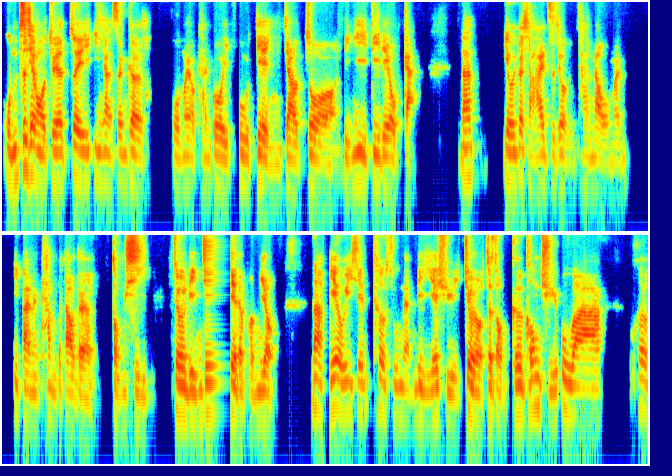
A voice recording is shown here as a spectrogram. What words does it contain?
我们之前我觉得最印象深刻，我们有看过一部电影叫做《灵异第六感》，那有一个小孩子就看到我们一般人看不到的。东西就临界的朋友，那也有一些特殊能力，也许就有这种隔空取物啊，或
